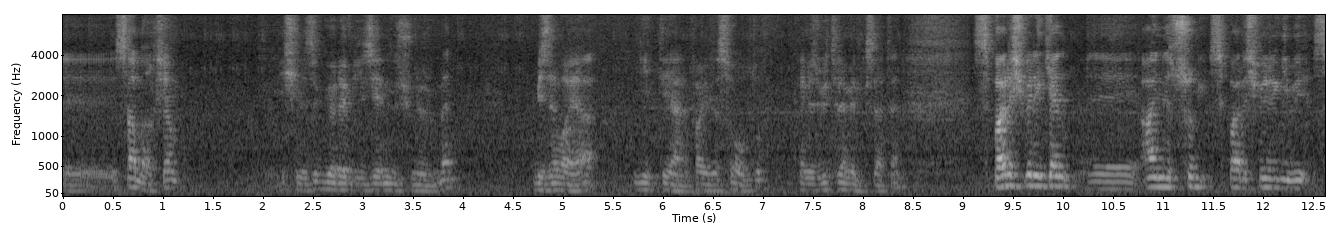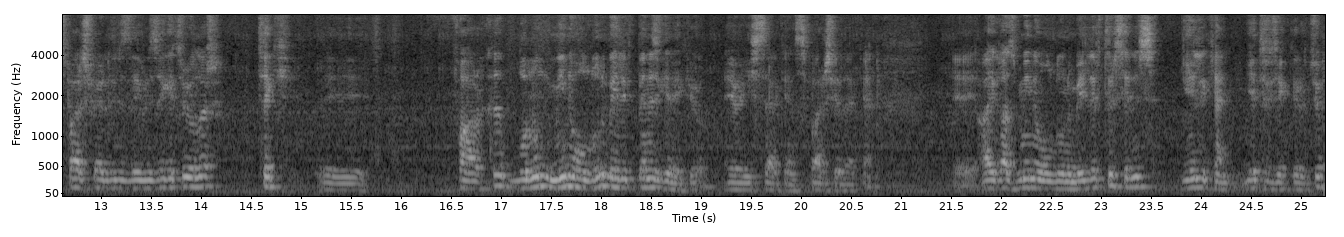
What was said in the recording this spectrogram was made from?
e, sabah akşam işinizi görebileceğini düşünüyorum ben. Bize bayağı gitti yani faydası oldu. Henüz bitiremedik zaten. Sipariş verirken e, aynı su sipariş verir gibi sipariş verdiğinizde evinize getiriyorlar. Tek e, farkı bunun mini olduğunu belirtmeniz gerekiyor eve isterken, sipariş ederken. E, Aygaz mini olduğunu belirtirseniz gelirken getirecekleri tüp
